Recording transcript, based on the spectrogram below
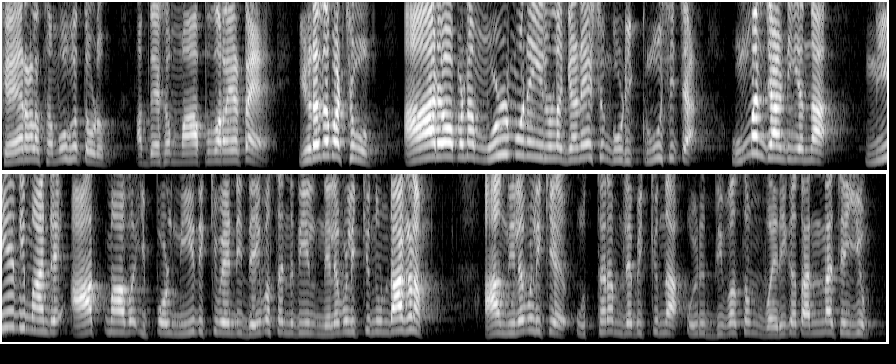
കേരള സമൂഹത്തോടും അദ്ദേഹം മാപ്പ് പറയട്ടെ. ഇടതുപക്ഷവും ആരോപണ മുൾമുനയിലുള്ള ഗണേശും കൂടി ക്രൂശിച്ച ഉമ്മൻചാണ്ടി എന്ന നീതിമാന്റെ ആത്മാവ് ഇപ്പോൾ നീതിക്ക് വേണ്ടി ദൈവസന്നിധിയിൽ നിലവിളിക്കുന്നുണ്ടാകണം. ആ നിലവിളിക്ക് ഉത്തരം ലഭിക്കുന്ന ഒരു ദിവസം വരിക തന്നെ ചെയ്യും.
